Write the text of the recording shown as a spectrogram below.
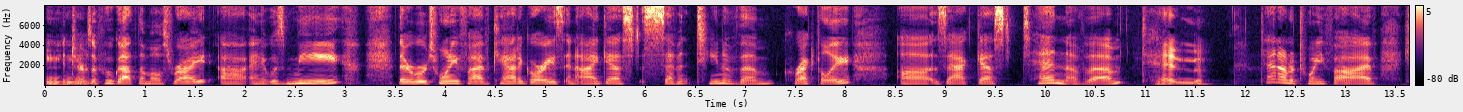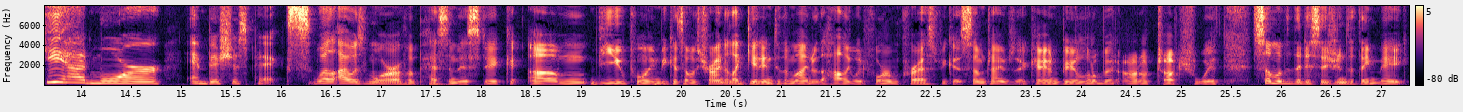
in terms of who got the most right. Uh, and it was me. There were 25 categories, and I guessed 17 of them correctly. Uh, Zach guessed 10 of them. 10. 10 out of 25. He had more ambitious picks. Well, I was more of a pessimistic um, viewpoint because I was trying to like get into the mind of the Hollywood Foreign Press because sometimes they can be a little bit out of touch with some of the decisions that they make,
